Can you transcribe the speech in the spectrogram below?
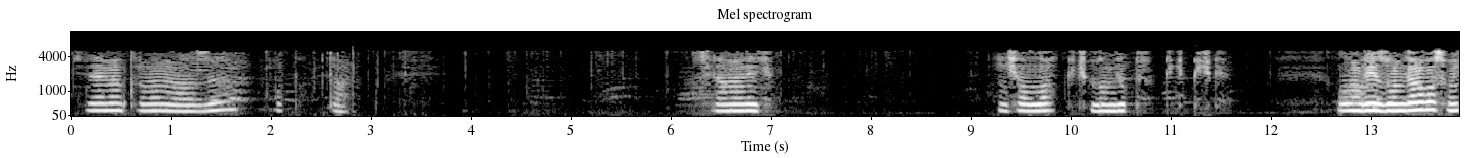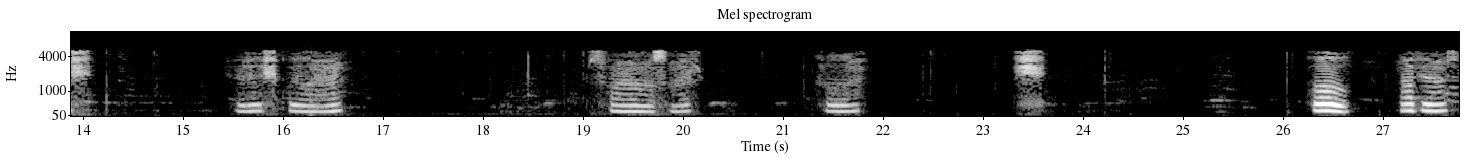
Sizi hemen kırmam lazım. Hop tamam. Selamünaleyküm. İnşallah küçük zombi yoktur. Küçük küçük. Oğlum buraya zombiler basmış. Şöyle ışık koyalım hemen. Spawn olmasınlar. Kıralım. Oo. Ne yapıyorsunuz?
